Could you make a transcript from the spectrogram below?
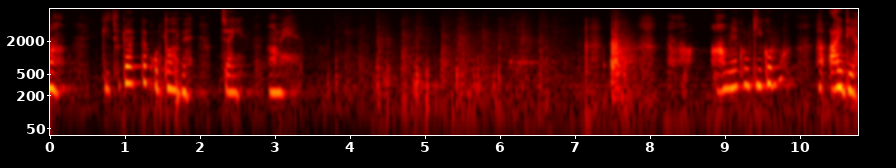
না, কিছুটা একটা করতে হবে। চাই আমি। আমি এখন কি করব? আইডিয়া।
